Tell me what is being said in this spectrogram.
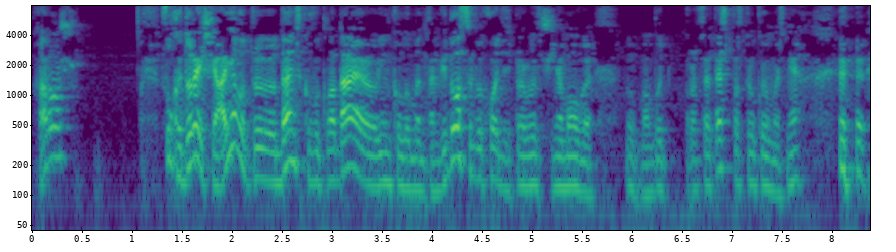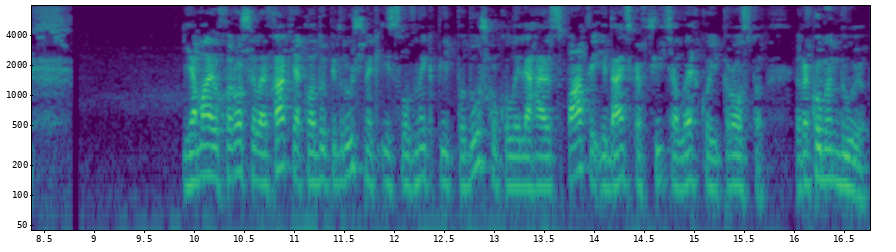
Хорош. Слухай, до речі, а я от е, данську викладаю, інколи у мене там відоси виходять про вивчення мови. Ну, мабуть, про це теж поспілкуємось, ні? Я маю хороший лайфхак, я кладу підручник і словник під подушку, коли лягаю спати, і данська вчиться легко і просто. Рекомендую.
